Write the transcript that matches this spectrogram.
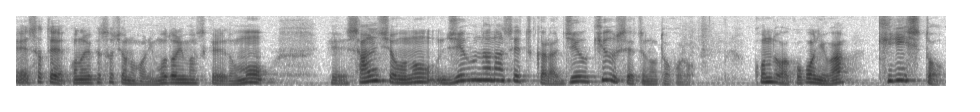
えさてこのエペソ書の方に戻りますけれども3章の17節から19節のところ今度はここには「キリスト」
